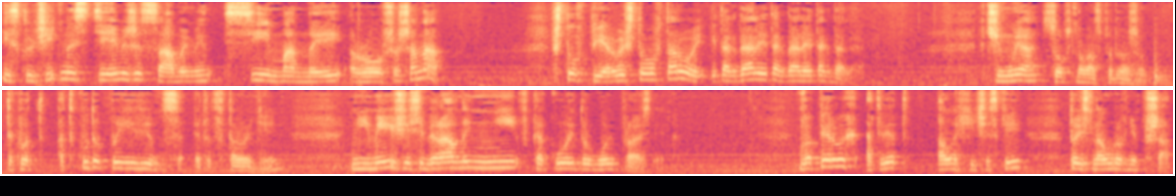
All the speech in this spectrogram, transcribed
исключительно с теми же самыми симаней Роша Шана. Что в первый, что во второй, и так далее, и так далее, и так далее. К чему я, собственно, вас подвожу? Так вот, откуда появился этот второй день? Не имеющий себе равный ни в какой другой праздник. Во-первых, ответ аллахический, то есть на уровне пшат.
